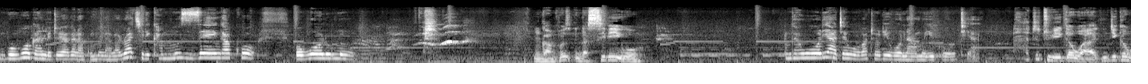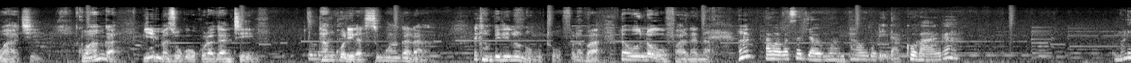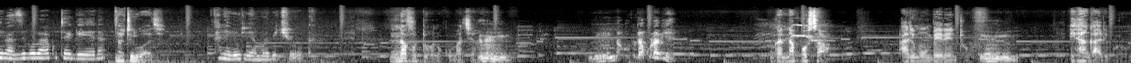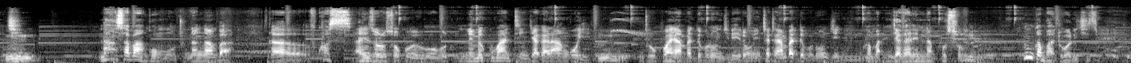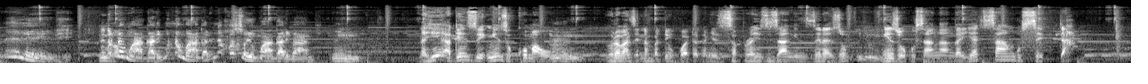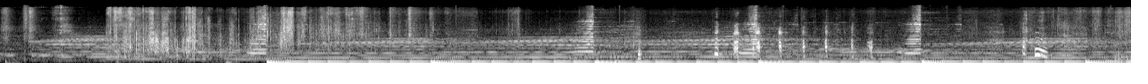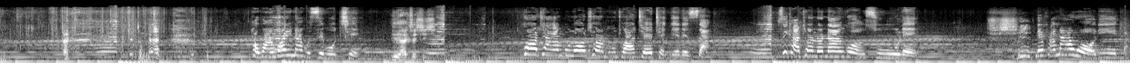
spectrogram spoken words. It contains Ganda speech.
bw'oba ogambye toyagala kumulaba lwakiri kamuzzengako obwolumu? Nga mpozi- nga siriiwo. Nga wooli ate bw'oba toliiwo n'amuyiga otya? Ate tuyiga njiga waaki? Kubanga ye mmaze oku- okulaga nti tankolera simwagala. Leka mbeerino n'omutuufu laba lawona ofaanana. Abo abasajja bwe mwampangulira kubanga muli bazibu bakutegeera ate lwaki? Kale ebintu byammwe bikyuka. Navudde wano ku makya. Nakulabye nga nabosa ali mu mbeera entuufu. Era ng'ali bulungi. Nansaba ng'omuntu naŋŋamba uh, of course ayinza oluusi neme kuba nti njagala ngoye. Nti okuba ayambadde bulungi leero enkya tayambadde bulungi kama njagala enaboso mugamba ati wali kizibu. Mwagali muno mwagali nakosa oyo mwagali bambi. Naye agenze ngenza okukomawo. Olaba nze nambadde nkwataganya ezisapurayizi zange nze nazo. Ngenza okusanga nga yasanguse dda owange olina buzibu ki ate kiki kwotambula otya omuntu ateetegereza si katono nange onsuule leka naawe olimba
